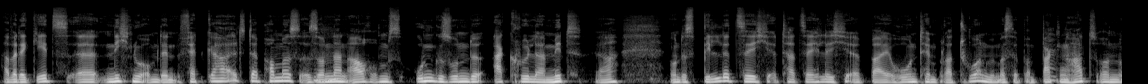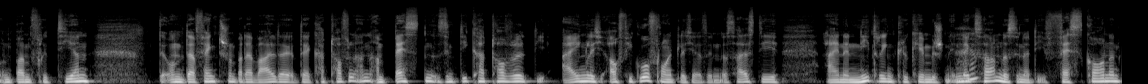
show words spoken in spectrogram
Aber da geht es äh, nicht nur um den Fettgehalt der Pommes, mhm. sondern auch ums ungesunde Acrylamid. Ja? Und es bildet sich tatsächlich äh, bei hohen Temperaturen, wie man es ja beim Backen ja. hat und, und beim Frittieren. Und da fängt schon bei der Wahl der, der, Kartoffel an. Am besten sind die Kartoffeln, die eigentlich auch figurfreundlicher sind. Das heißt, die einen niedrigen glykämischen Index mhm. haben. Das sind ja die festkochenden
